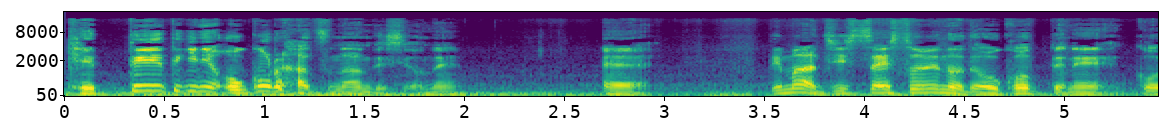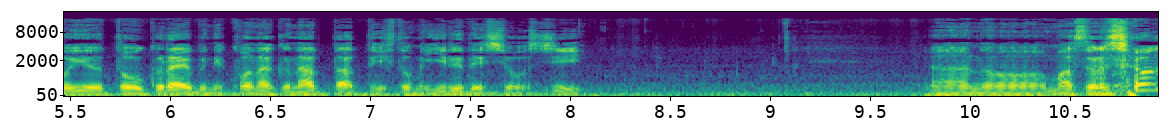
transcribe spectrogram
決定的に起こるはずなんですよね。ええ。で、まあ実際そういうので起こってね、こういうトークライブに来なくなったっていう人もいるでしょうし、あの、まあそれはしょう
